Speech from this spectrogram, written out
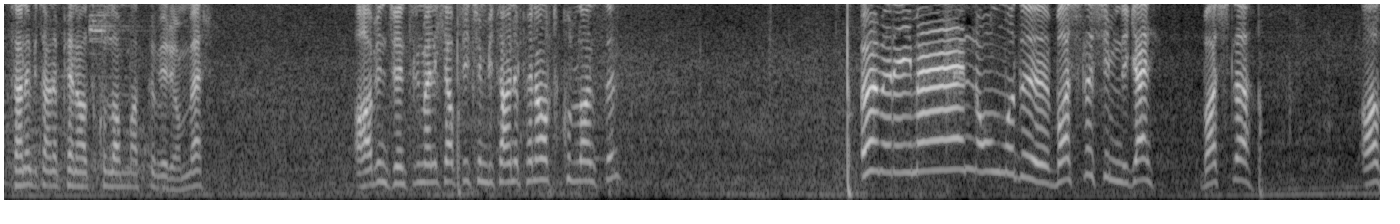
Sana bir tane penaltı kullanma hakkı veriyorum. Ver. Abin centilmenlik yaptığı için bir tane penaltı kullansın. Ömer Eymen olmadı. Başla şimdi gel. Başla. Al.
